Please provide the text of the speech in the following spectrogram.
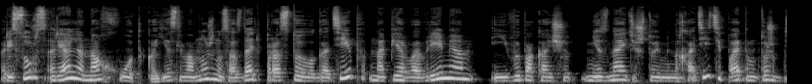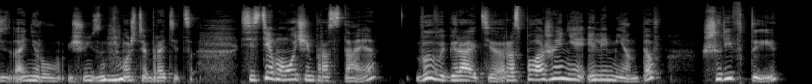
Ресурс реально находка, если вам нужно создать простой логотип на первое время, и вы пока еще не знаете, что именно хотите, поэтому тоже к дизайнеру еще не можете обратиться. Система очень простая. Вы выбираете расположение элементов, шрифты,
